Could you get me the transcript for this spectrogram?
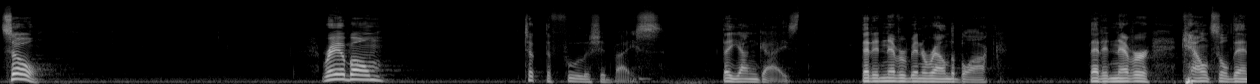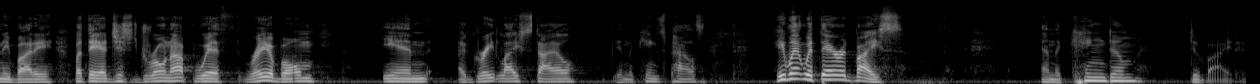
So, Rehoboam took the foolish advice, the young guys that had never been around the block, that had never counseled anybody, but they had just grown up with Rehoboam in a great lifestyle in the king's palace. He went with their advice, and the kingdom divided.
